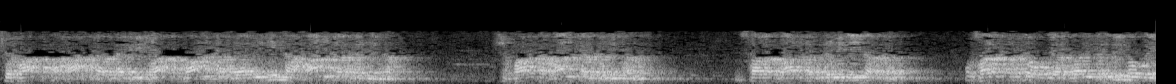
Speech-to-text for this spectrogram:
شفاعت کا حال کر رہی بات بات کر رہی کا حال کر رہی تھا۔ شفاعت کا حال کر رہی تھا۔ سارا بات کرنے رہی نہیں کر وہ سارا خرچ ہو گیا، ساری تکلیف ہو گئی،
